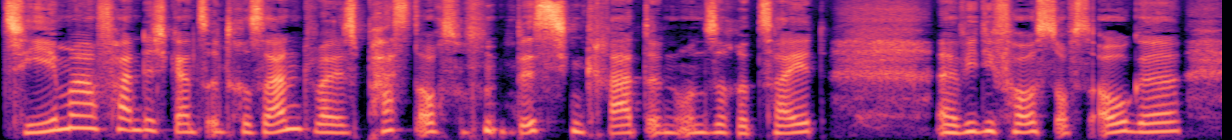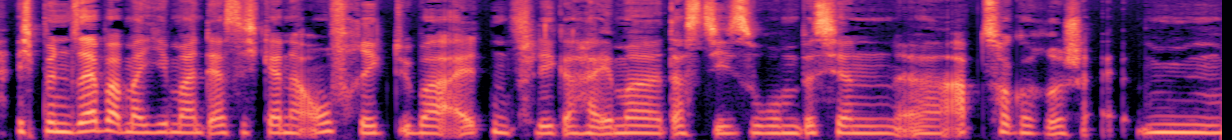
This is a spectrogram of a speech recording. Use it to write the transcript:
Thema fand ich ganz interessant, weil es passt auch so ein bisschen gerade in unsere Zeit äh, wie die Faust aufs Auge. Ich bin selber mal jemand, der sich gerne aufregt über Altenpflegeheime, dass die so ein bisschen äh, abzockerisch äh,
